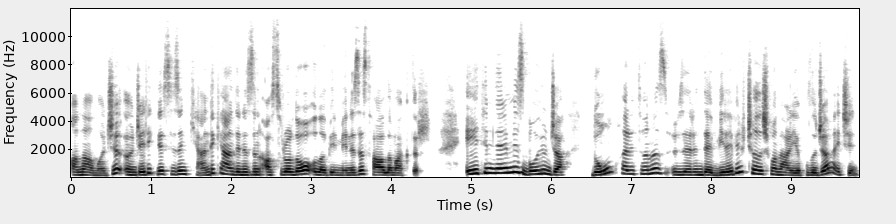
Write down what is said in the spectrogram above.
ana amacı öncelikle sizin kendi kendinizin astroloğu olabilmenizi sağlamaktır. Eğitimlerimiz boyunca doğum haritanız üzerinde birebir çalışmalar yapılacağı için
